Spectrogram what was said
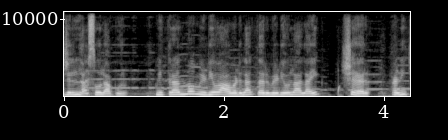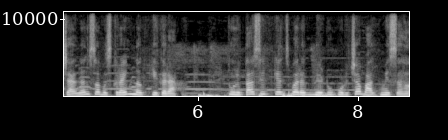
जिल्हा सोलापूर. मित्रांनो व्हिडिओ आवडला तर व्हिडिओला लाईक शेअर आणि चॅनल सबस्क्राईब नक्की करा. तुर्तास इतकेच परत भेटू पुढच्या बातमीसह.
